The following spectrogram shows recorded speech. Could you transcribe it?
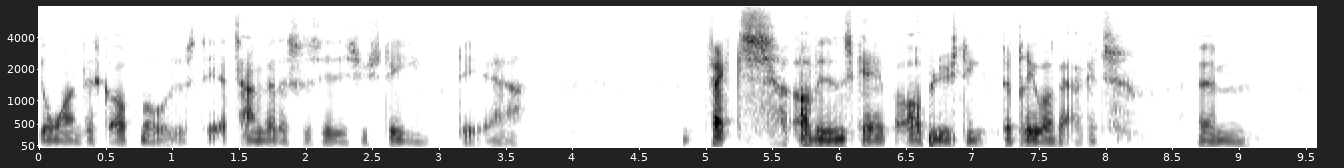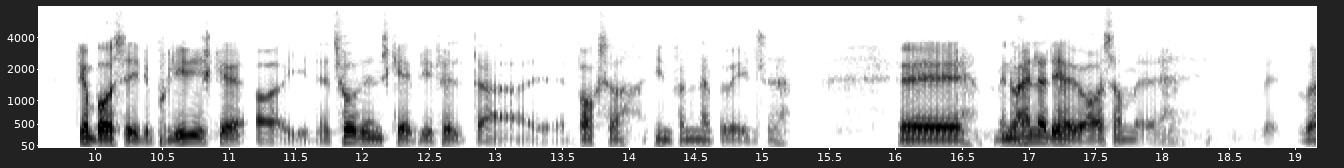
jorden, der skal opmåles, det er tanker, der skal sætte i system, det er facts og videnskab og oplysning, der driver værket. Øhm, det kan man både se i det politiske og i det naturvidenskabelige felt, der øh, vokser inden for den her bevægelse. Øh, men nu handler det her jo også om øh, hvad,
